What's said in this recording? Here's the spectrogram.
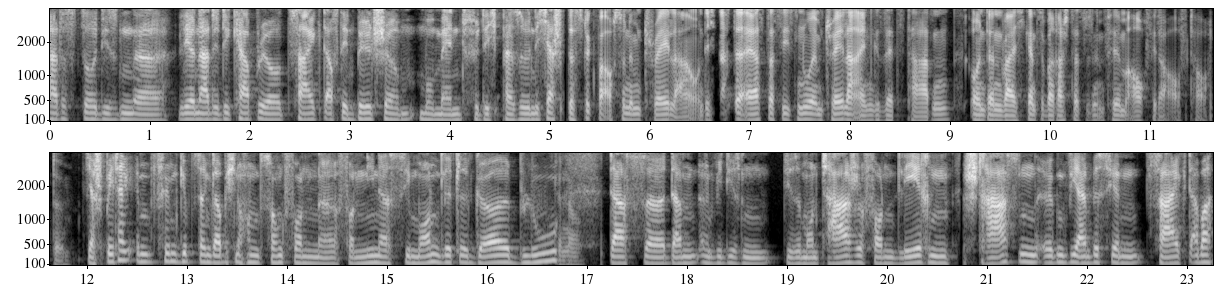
hattest so diesen äh, Leonardo DiCaprio zeigt auf den Bildschirm Moment für dich persönlich. Ja, das Stück war auch schon im Trailer und ich dachte erst, dass sie es nur im Trailer eingesetzt hatten und dann war ich ganz überrascht, dass es im Film auch wieder auftauchte. Ja, später im Film gibt's dann glaube ich noch einen Song von äh, von Nina Simone Little Girl Blue, genau. das äh, dann irgendwie diesen diese Montage von leeren Straßen irgendwie ein bisschen zeigt, aber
